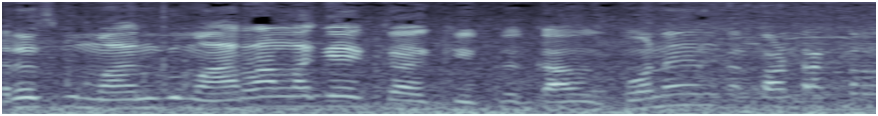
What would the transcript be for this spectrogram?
अरे उसको मान को मारना लगे कौन है इनका कॉन्ट्रैक्टर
